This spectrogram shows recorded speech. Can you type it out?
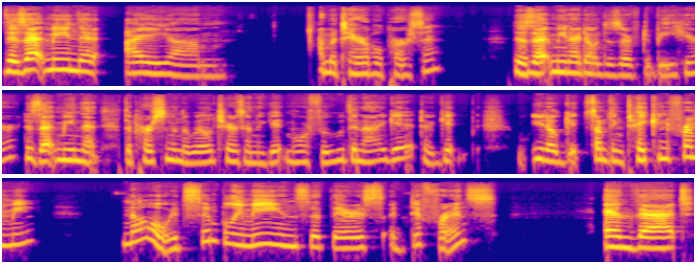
Does that mean that I um I'm a terrible person? Does that mean I don't deserve to be here? Does that mean that the person in the wheelchair is going to get more food than I get or get you know get something taken from me? No, it simply means that there's a difference and that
